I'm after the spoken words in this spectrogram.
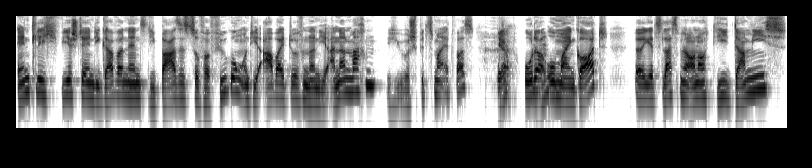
Endlich, wir stellen die Governance, die Basis zur Verfügung und die Arbeit dürfen dann die anderen machen. Ich überspitze mal etwas. Ja. Oder, mhm. oh mein Gott, äh, jetzt lassen wir auch noch die Dummies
